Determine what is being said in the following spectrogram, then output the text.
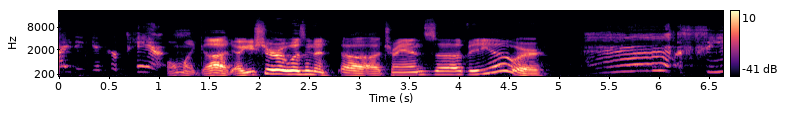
hiding in her pants? Oh my god! Are you sure it wasn't a, uh, a trans uh, video or? Mm, see,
